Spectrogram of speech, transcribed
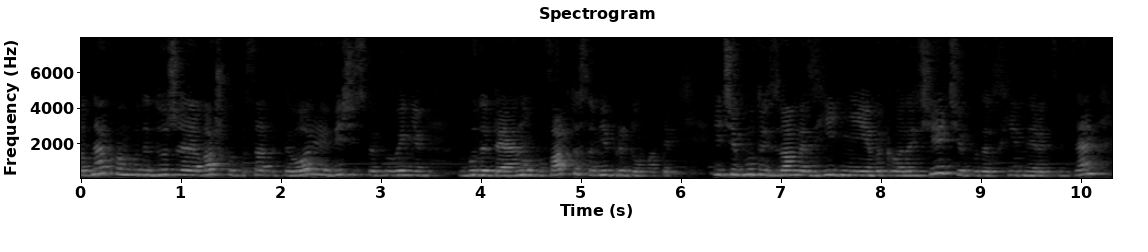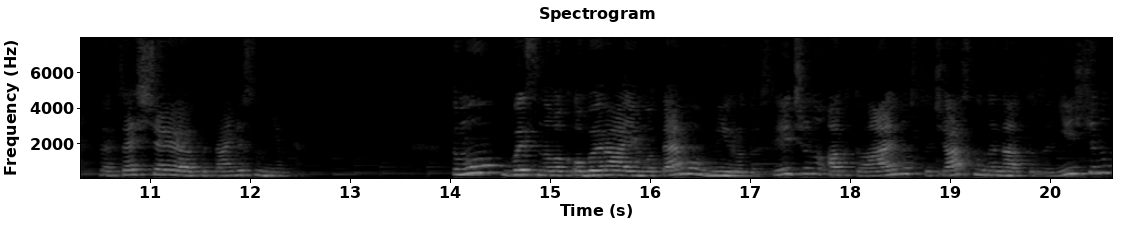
Однак вам буде дуже важко писати теорію, більшість ви повинні будете ну, по факту самі придумати. І чи будуть з вами згідні викладачі, чи буде згідний рецензент, е, це ще питання сумнівне. Тому висновок обираємо тему в міру досліджену, актуальну, сучасну, не надто заїжджену,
